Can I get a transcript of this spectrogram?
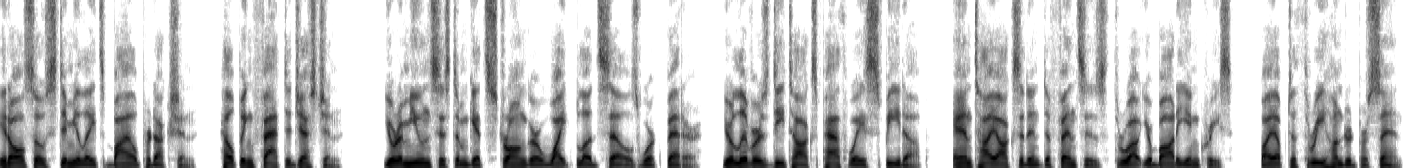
It also stimulates bile production, helping fat digestion. Your immune system gets stronger, white blood cells work better. Your liver's detox pathways speed up. Antioxidant defenses throughout your body increase by up to 300%.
